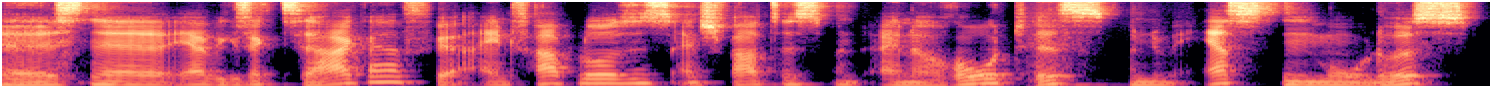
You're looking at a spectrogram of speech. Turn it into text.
Äh, ist eine, ja, wie gesagt, Saga für ein farbloses, ein schwarzes und ein rotes. Und im ersten Modus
